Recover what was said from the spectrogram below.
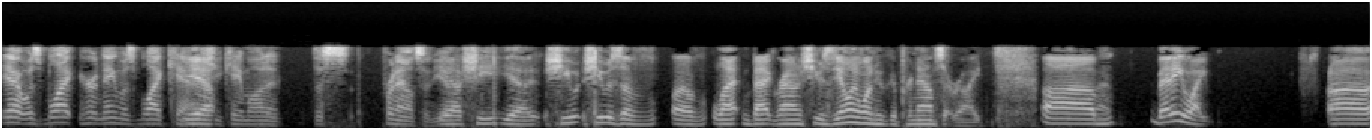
Yeah, it was Black. Her name was Black Cat. Yeah. She came on and just pronounce it. Yeah, Yeah. she yeah she she was of of Latin background. She was the only one who could pronounce it right. Um, But anyway, uh,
